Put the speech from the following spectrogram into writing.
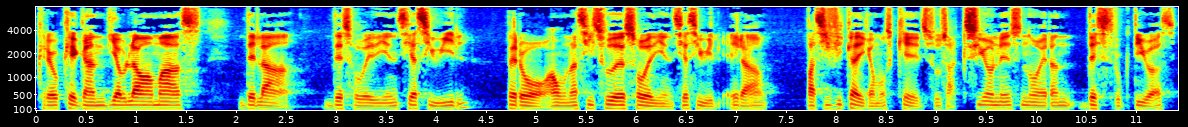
Creo que Gandhi hablaba más de la desobediencia civil pero aún así su desobediencia civil era pacífica, digamos que sus acciones no eran destructivas,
